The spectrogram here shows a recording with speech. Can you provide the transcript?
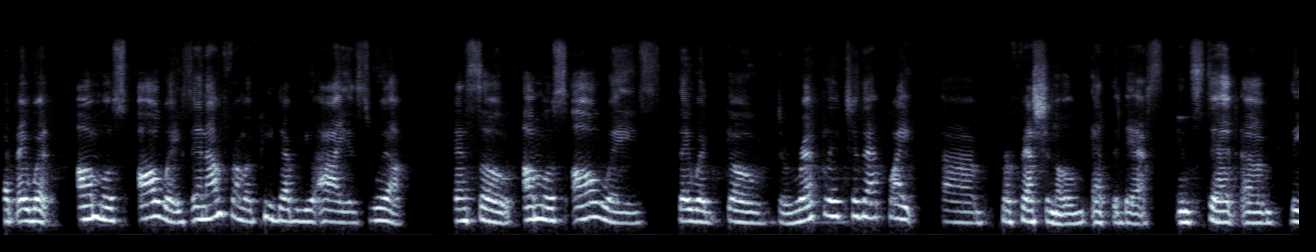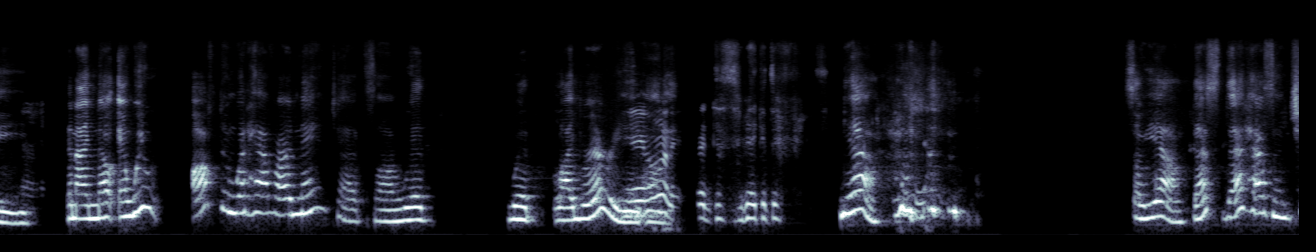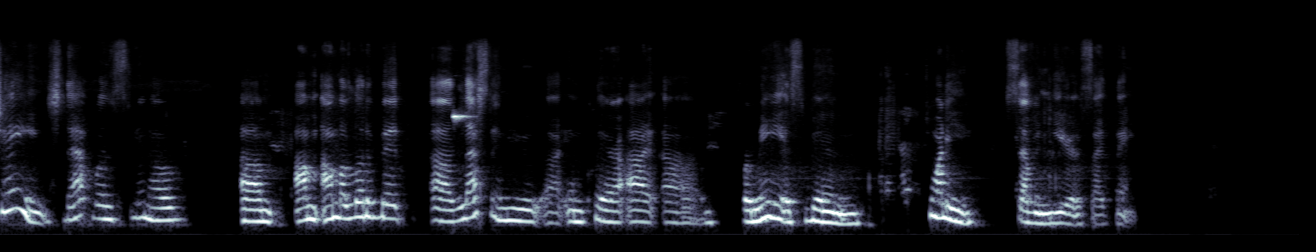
But they would almost always, and I'm from a PWI as well. And so almost always they would go directly to that white um, professional at the desk instead of the, and I know, and we often would have our name tags on with with librarian yeah, on it, but does make a difference? Yeah. so yeah, that's that hasn't changed. That was, you know, um, I'm I'm a little bit uh, less than you, uh, Em Claire. I uh, for me, it's been 27 years, I think.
